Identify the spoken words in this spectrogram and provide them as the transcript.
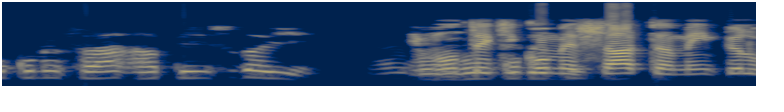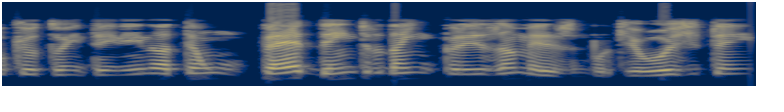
Né, vão começar a ter isso daí. E vão ter que começar também, pelo que eu estou entendendo, a ter um pé dentro da empresa mesmo, porque hoje tem,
